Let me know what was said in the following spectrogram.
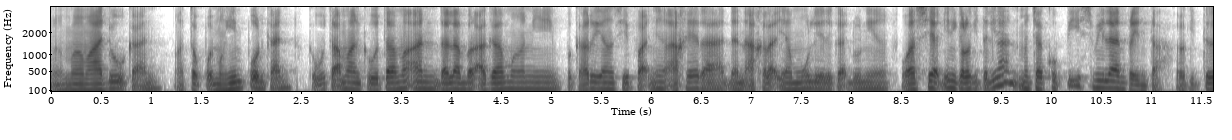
memadukan ataupun menghimpunkan keutamaan-keutamaan dalam beragama ni perkara yang sifatnya akhirat dan akhlak yang mulia dekat dunia. Wasiat ini kalau kita lihat mencakupi sembilan perintah. Kalau kita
